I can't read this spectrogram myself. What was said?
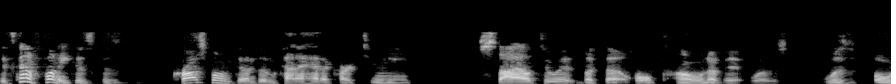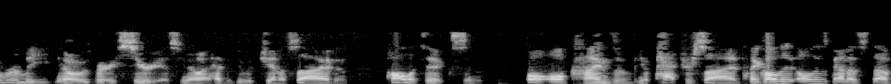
it's kind of funny because because Crossbone Gundam kind of had a cartoony style to it, but the whole tone of it was was overly, you know, it was very serious. You know, it had to do with genocide and politics and all, all kinds of, you know, patricide, like all this, all this kind of stuff,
